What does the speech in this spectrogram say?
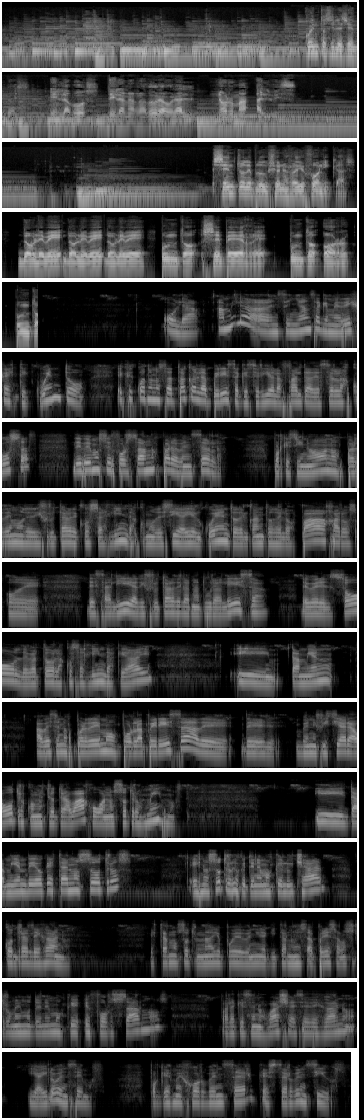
Cuentos y leyendas, en la voz de la narradora oral Norma Alves. Centro de Producciones Radiofónicas www.cpr.org. Hola, a mí la enseñanza que me deja este cuento es que cuando nos ataca la pereza, que sería la falta de hacer las cosas, debemos esforzarnos para vencerla, porque si no nos perdemos de disfrutar de cosas lindas, como decía ahí el cuento del canto de los pájaros o de, de salir a disfrutar de la naturaleza, de ver el sol, de ver todas las cosas lindas que hay. Y también a veces nos perdemos por la pereza de, de beneficiar a otros con nuestro trabajo o a nosotros mismos. Y también veo que está en nosotros, es nosotros los que tenemos que luchar contra el desgano. Está en nosotros, nadie puede venir a quitarnos esa pereza, nosotros mismos tenemos que esforzarnos para que se nos vaya ese desgano y ahí lo vencemos, porque es mejor vencer que ser vencidos.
